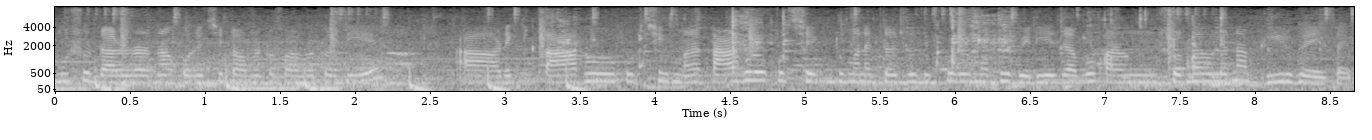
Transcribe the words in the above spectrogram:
মুসুর ডাল রান্না করেছি, টমেটো টমেটো দিয়ে। আর একটু তাড়াহুড়ো করছি মানে তাড়াহুড়ো করছি একটু মানে দুপুরের মধ্যে বেরিয়ে যাব, কারণ সন্ধ্যা হলে না ভিড় হয়ে যায়।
